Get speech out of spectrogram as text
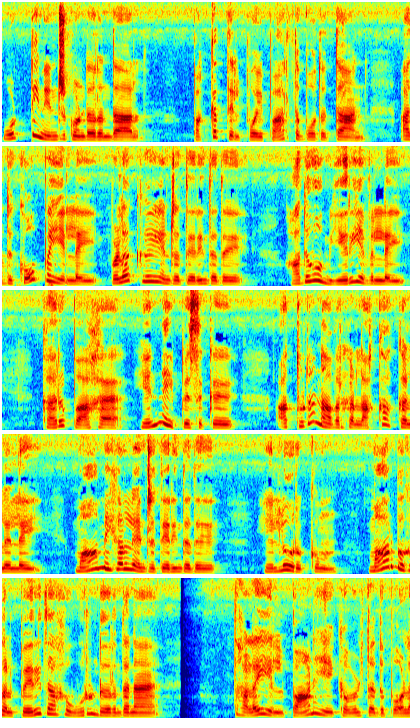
ஒட்டி நின்று கொண்டிருந்தாள். பக்கத்தில் போய் பார்த்தபோது தான் அது கோப்பை இல்லை விளக்கு என்று தெரிந்தது. அதுவும் எரியவில்லை. கருப்பாக எண்ணெய் பிசுக்கு? அத்துடன் அவர்கள் அக்காக்கள் இல்லை மாமிகள் என்று தெரிந்தது. எல்லோருக்கும் மார்புகள் பெரிதாக உருண்டு இருந்தன தலையில் பானையை கவிழ்த்தது போல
